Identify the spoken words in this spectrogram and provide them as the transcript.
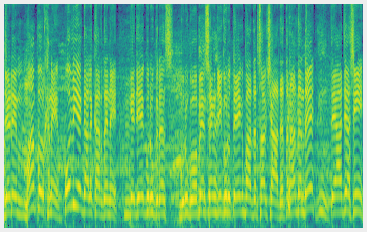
ਜਿਹੜੇ ਮਹਾਂਪੁਰਖ ਨੇ, ਉਹ ਵੀ ਇਹ ਗੱਲ ਕਰਦੇ ਨੇ ਕਿ ਜੇ ਗੁਰੂ ਗ੍ਰੰਥ, ਗੁਰੂ ਗੋਬਿੰਦ ਸਿੰਘ ਜੀ, ਗੁਰੂ ਤੇਗ ਬਹਾਦਰ ਸਾਹਿਬ ਸ਼ਹਾਦਤ ਨਾ ਦਿੰਦੇ, ਤੇ ਅੱਜ ਅਸੀਂ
